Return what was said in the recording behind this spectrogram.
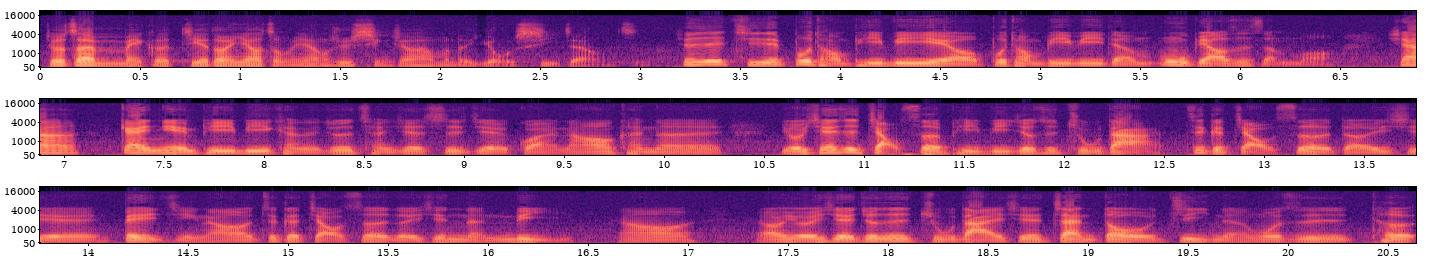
就在每个阶段要怎么样去行销他们的游戏，这样子。就是其实不同 PV 也有不同 PV 的目标是什么？像概念 PV 可能就是呈现世界观，然后可能有一些是角色 PV，就是主打这个角色的一些背景，然后这个角色的一些能力，然后然后有一些就是主打一些战斗技能或是特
